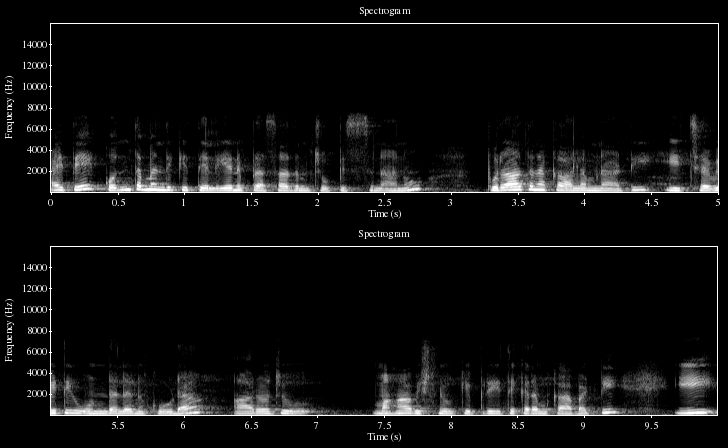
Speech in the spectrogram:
అయితే కొంతమందికి తెలియని ప్రసాదం చూపిస్తున్నాను. పురాతన కాలం నాటి ఈ చవిటి ఉండలను కూడా ఆ రోజు మహావిష్ణువుకి ప్రీతికరం కాబట్టి ఈ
